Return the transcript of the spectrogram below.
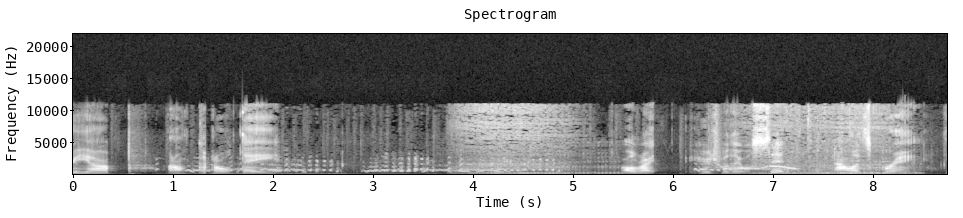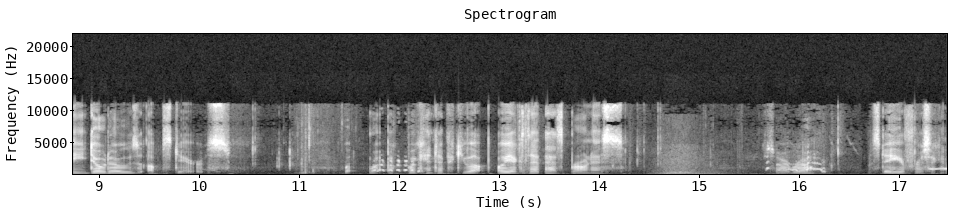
Hurry up. I don't got all day. Alright, here's where they will sit. Now let's bring the dodos upstairs. What, what, why can't I pick you up? Oh yeah, because that has bonus. Sorry, bro. Stay here for a second.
